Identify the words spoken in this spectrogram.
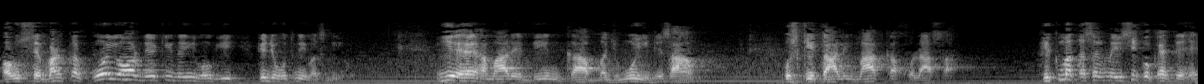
اور اس سے بڑھ کر کوئی اور نیکی نہیں ہوگی کہ جو اتنی وزنی ہو۔ یہ ہے ہمارے دین کا مجموعی نظام۔ اس کی تعلیمات کا خلاصہ۔ حکمت اصل میں اسی کو کہتے ہیں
